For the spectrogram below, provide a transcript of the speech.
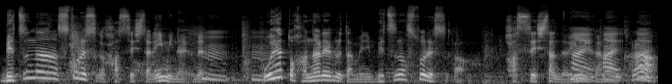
別なストレスが発生したら意味ないよね、うんうん。親と離れるために別なストレスが発生したんだよ。はい意味がないから、はいは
